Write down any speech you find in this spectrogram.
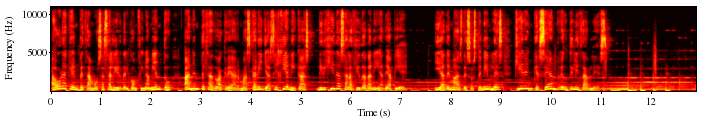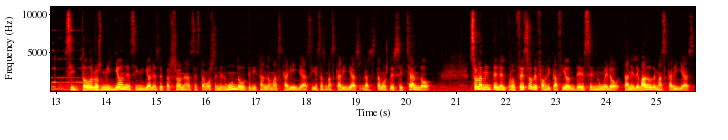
Ahora que empezamos a salir del confinamiento, han empezado a crear mascarillas higiénicas dirigidas a la ciudadanía de a pie. Y además de sostenibles, quieren que sean reutilizables si todos los millones y millones de personas estamos en el mundo utilizando mascarillas y esas mascarillas las estamos desechando, solamente en el proceso de fabricación de ese número tan elevado de mascarillas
